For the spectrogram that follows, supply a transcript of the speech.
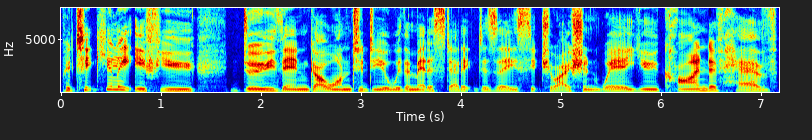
particularly if you do then go on to deal with a metastatic disease situation where you kind of have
